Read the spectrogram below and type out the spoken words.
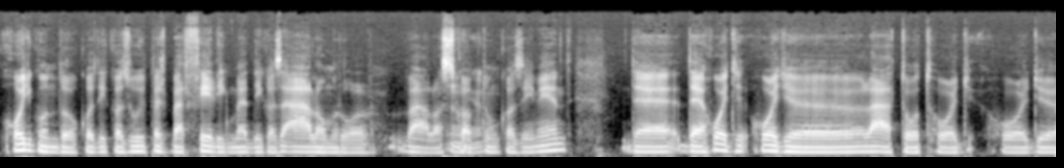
hogy gondolkodik az Újpest, bár félig meddig az álomról választ kaptunk az imént, de, de hogy, hogy látod, hogy, hogy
